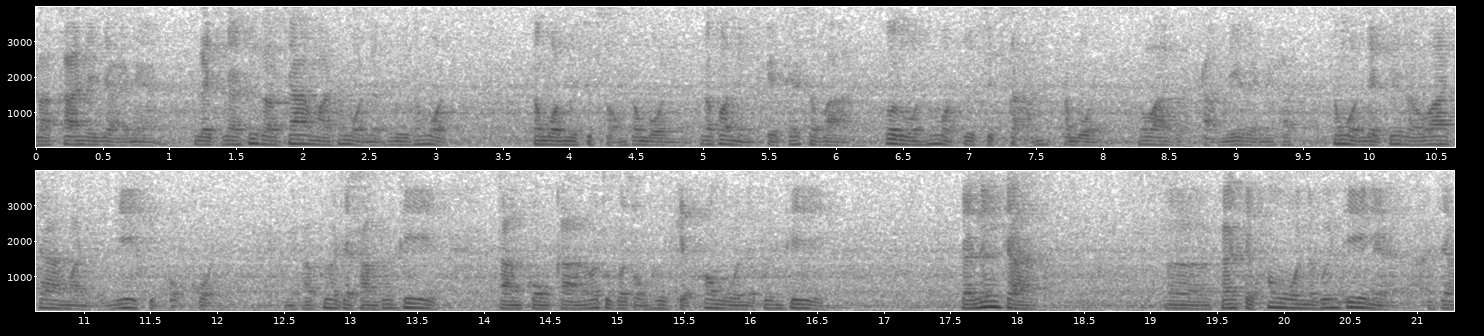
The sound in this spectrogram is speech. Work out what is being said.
หลักการใหญ่ๆเนี่ยเด็กที่เราจ้างมาทั้งหมดเนี่ยมีทั้งหมดตำบลมี 12 ตำบล แล้วก็หนึ่งเขตเทศบาลก็รวมทั้งหมดคือ 13 ตำบลก็ว่าแบบตามนี้เลยนะครับ ทั้งหมดเด็กที่เราว่าจ้างมาเนี่ย26 คนนะครับ เพื่อจะทำพื้นที่ ตามโครงการวัตถุประสงค์คือเก็บข้อมูลในพื้นที่ แต่เนื่องจากการเก็บข้อมูลในพื้นที่เนี่ยอาจจะ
